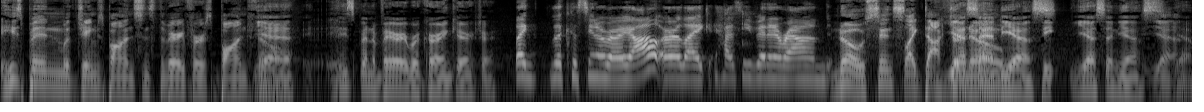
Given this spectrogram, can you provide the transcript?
he's been with James Bond since the very first Bond film. Yeah, he's been a very recurring character. Like the Casino Royale, or like has he been around? No, since like Doctor Yes No. and yes, The- yes and yes. yeah.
